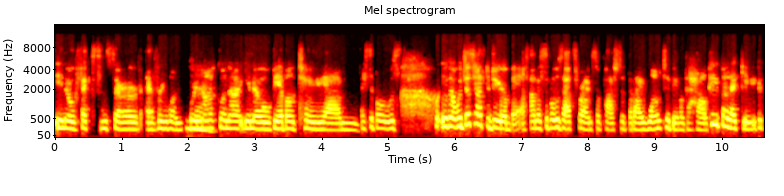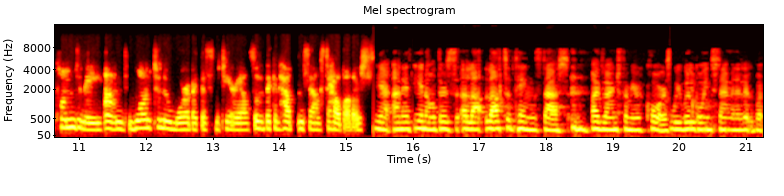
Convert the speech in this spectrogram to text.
you know, fix and serve everyone. We're yeah. not going to, you know, be able to, um, I suppose, you know, we just have to do our best. And I suppose that's where I'm so passionate that I want to be able to help people like you who come to me and want to know more about this material so that they can help themselves to help others. Yeah. And it, you know, there's a lot, lots of things that I've learned from your course. We will go into them in a little bit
